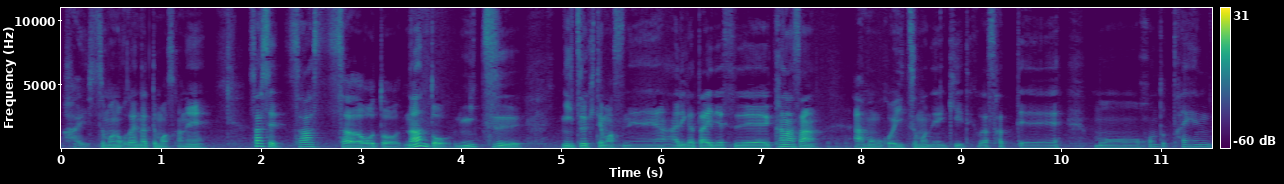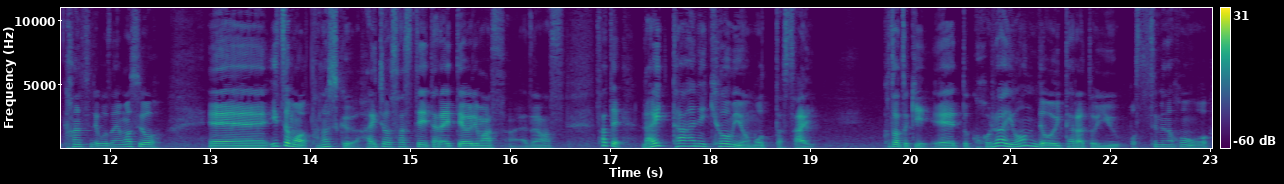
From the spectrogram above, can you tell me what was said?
はい、質問の答えになってますかね。さして、さっさと、なんと2通、2通来てますね。ありがたいです。かなさん。あ、もうこれいつもね、聞いてくださって、もうほんと大変感謝でございますよ。えー、いつも楽しく拝聴させていただいております。ありがとうございます。さて、ライターに興味を持った際、こと時、えー、っと、これは読んでおいたらというおすすめの本を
